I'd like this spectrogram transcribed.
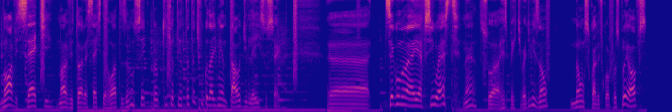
9, 7, 9 vitórias, 7 derrotas. Eu não sei por que, que eu tenho tanta dificuldade mental de ler isso certo. É, segundo na AFC West, né? Sua respectiva divisão, não se qualificou para os playoffs.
